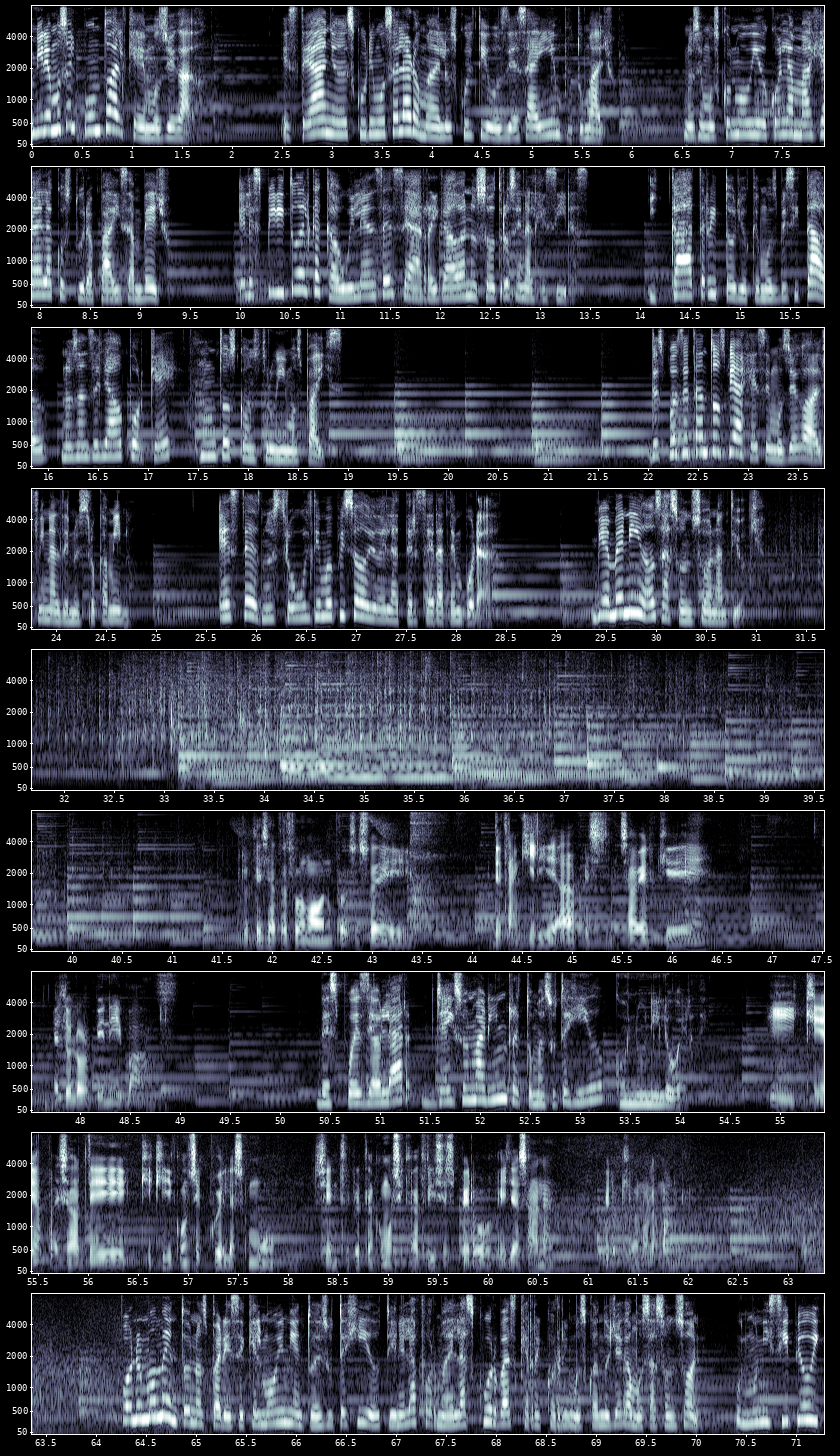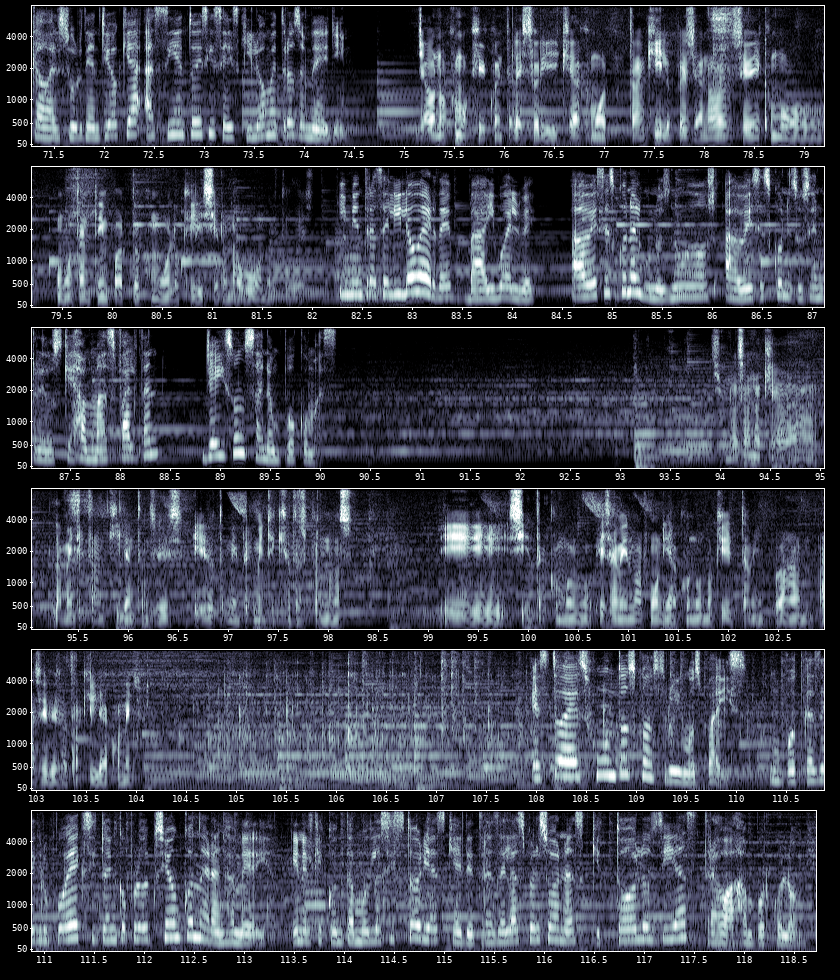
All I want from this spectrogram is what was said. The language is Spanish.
Miremos el punto al que hemos llegado. Este año descubrimos el aroma de los cultivos de azaí en Putumayo. Nos hemos conmovido con la magia de la costura país Bello. El espíritu del cacao huilense se ha arraigado a nosotros en Algeciras. Y cada territorio que hemos visitado nos ha enseñado por qué juntos construimos país. Después de tantos viajes hemos llegado al final de nuestro camino. Este es nuestro último episodio de la tercera temporada. Bienvenidos a Sonsón, Antioquia. Creo que se ha transformado en un proceso de, tranquilidad, pues saber que el dolor viene y va. Después de hablar, Jason Marín retoma su tejido con un hilo verde. Y que a pesar de que quede con secuelas como se interpretan como cicatrices, pero ella sana, pero que uno la marca. Por un momento nos parece que el movimiento de su tejido tiene la forma de las curvas que recorrimos cuando llegamos a Sonsón, un municipio ubicado al sur de Antioquia a 116 kilómetros de Medellín. Ya uno como que cuenta la historia y queda como tranquilo, pues ya no se ve como, como tanto impacto como lo que le hicieron a uno y todo eso. Y mientras el hilo verde va y vuelve, a veces con algunos nudos, a veces con esos enredos que jamás faltan, Jason sana un poco más. Si uno sana, queda la mente tranquila, entonces eso también permite que otras personas eh, sientan como esa misma armonía con uno, que también puedan hacer esa tranquilidad con ellos. Esto es Juntos Construimos País, un podcast de Grupo Éxito en coproducción con Naranja Media, en el que contamos las historias que hay detrás de las personas que todos los días trabajan por Colombia.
